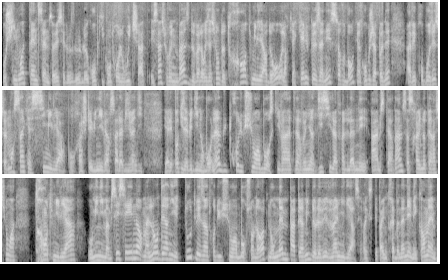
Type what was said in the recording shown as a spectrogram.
au chinois Tencent. Vous savez, c'est le, groupe qui contrôle WeChat. Et ça, sur une base de valorisation de 30 milliards d'euros, alors qu'il y a quelques années, SoftBank, un groupe japonais, avait proposé seulement 5 à 6 milliards pour racheter Universal à Vivendi. Et à l'époque, ils avaient dit non. Bon, l'introduction en bourse qui va intervenir d'ici la fin de l'année à Amsterdam, ça sera une opération à 30 milliards au minimum. C'est énorme. Hein. L'an dernier, toutes les introductions en bourse en Europe n'ont même pas permis de lever 20 milliards. C'est vrai que c'était pas une très bonne année, mais quand même.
